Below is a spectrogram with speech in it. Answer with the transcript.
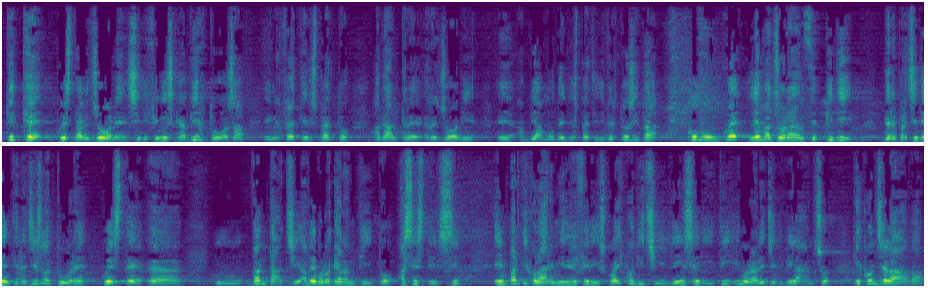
che, che questa regione si definisca virtuosa, in effetti rispetto ad altre regioni eh, abbiamo degli aspetti di virtuosità, comunque le maggioranze PD delle precedenti legislature queste eh, vantaggi avevano garantito a se stessi in particolare mi riferisco ai codicilli inseriti in una legge di bilancio che congelava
